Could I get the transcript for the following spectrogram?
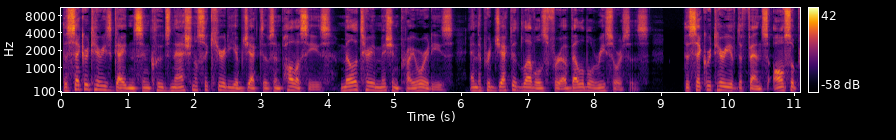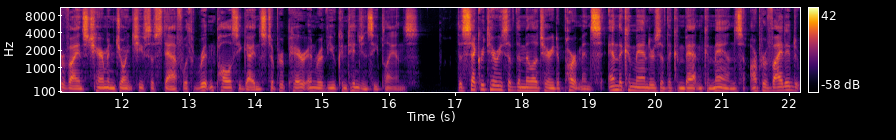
The Secretary's guidance includes national security objectives and policies, military mission priorities, and the projected levels for available resources. The Secretary of Defense also provides Chairman Joint Chiefs of Staff with written policy guidance to prepare and review contingency plans. The secretaries of the military departments and the commanders of the combatant commands are provided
